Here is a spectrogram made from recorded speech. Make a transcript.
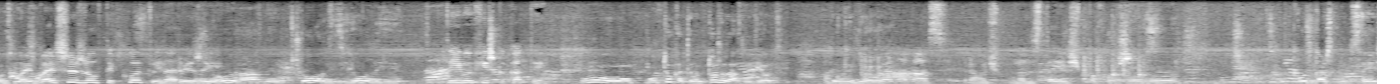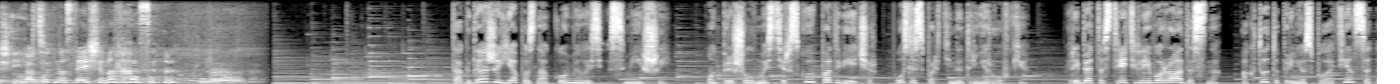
Ой, большой желтый кот на рыжий. Ну, он разный, черный, зеленый. Ты его фишка коты? Ну, не только коты, он тоже разный делает. Ой, какой ананас. Прям очень на настоящий похож. Угу. Как будто кажется, настоящий есть. Как будто настоящий ананас. Да. Тогда же я познакомилась с Мишей. Он пришел в мастерскую под вечер после спортивной тренировки. Ребята встретили его радостно, а кто-то принес полотенце,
